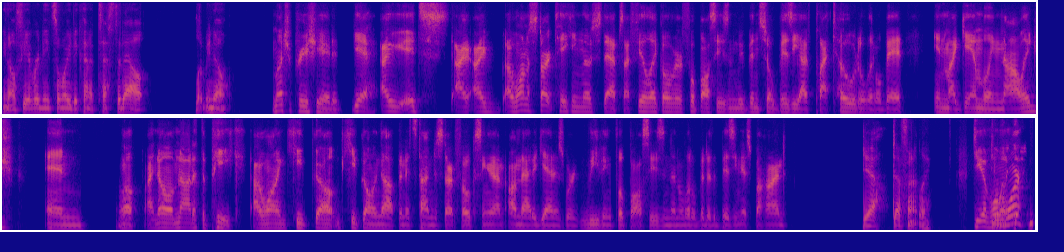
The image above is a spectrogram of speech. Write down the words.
you know, if you ever need somebody to kind of test it out, let me know. Much appreciated. Yeah, I it's I I I want to start taking those steps. I feel like over football season we've been so busy, I've plateaued a little bit in my gambling knowledge and well, I know I'm not at the peak. I want to keep go keep going up and it's time to start focusing on, on that again as we're leaving football season and a little bit of the busyness behind. Yeah, definitely. Do you have Do one want more? to?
